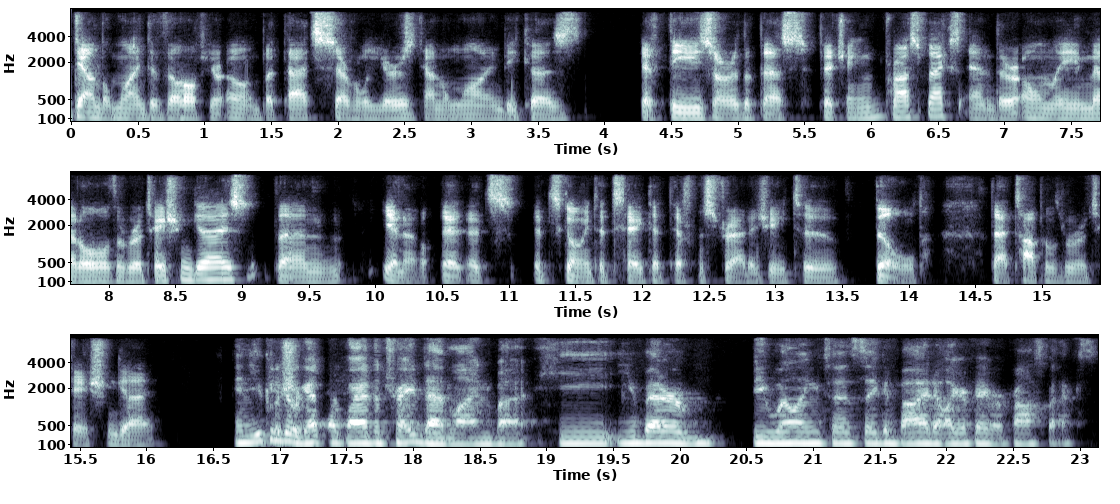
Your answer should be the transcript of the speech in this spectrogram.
down the line develop your own. But that's several years down the line because if these are the best pitching prospects and they're only middle of the rotation guys, then you know it, it's it's going to take a different strategy to build that top of the rotation guy. And you can go sure. get that guy at the trade deadline, but he you better be willing to say goodbye to all your favorite prospects.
